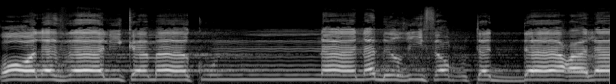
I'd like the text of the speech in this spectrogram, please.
قال ذلك ما كنا نبغي فارتدا على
